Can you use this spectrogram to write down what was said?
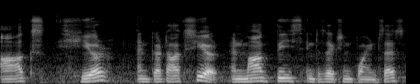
arcs here and cut arcs here and mark these intersection points as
